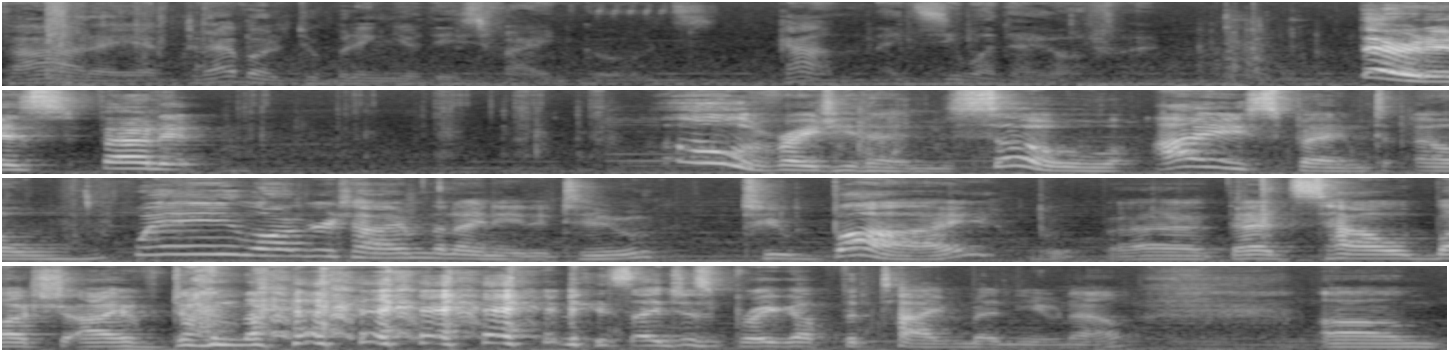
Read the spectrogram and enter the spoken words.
Far I have traveled to bring you these fine goods. Come and see what I offer. There it is. Found it. Alrighty then. So, I spent a way longer time than I needed to to buy. Uh, that's how much I've done that. is I just bring up the time menu now. Um,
